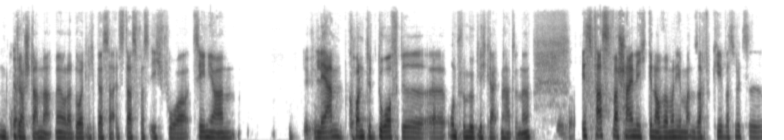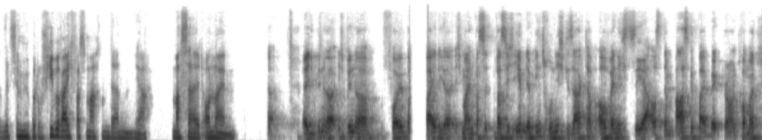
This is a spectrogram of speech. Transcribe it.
ein guter ja. Standard ne? oder deutlich besser als das, was ich vor zehn Jahren Definitiv. lernen konnte, durfte äh, und für Möglichkeiten hatte. Ne? Ist fast wahrscheinlich, genau, wenn man jemandem sagt, okay, was willst du, willst du im Hypertrophiebereich was machen, dann ja, machst du halt online. Ja, ich bin da, ich bin da voll bei dir. Ich meine, was, was ich eben im Intro nicht gesagt habe, auch wenn ich sehr aus einem Basketball-Background komme,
